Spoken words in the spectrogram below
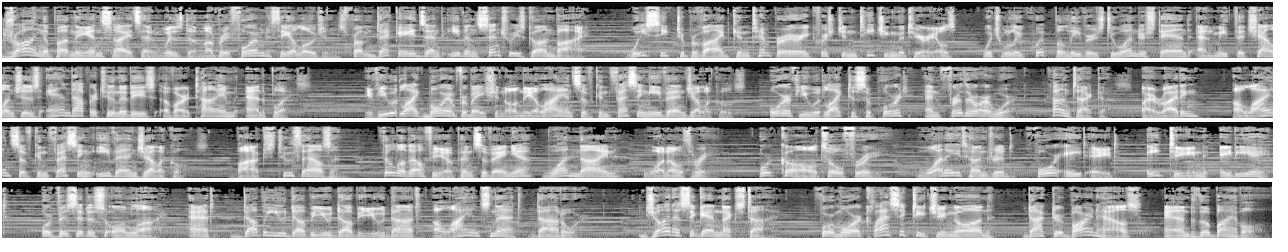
Drawing upon the insights and wisdom of Reformed theologians from decades and even centuries gone by, we seek to provide contemporary Christian teaching materials which will equip believers to understand and meet the challenges and opportunities of our time and place. If you would like more information on the Alliance of Confessing Evangelicals, or if you would like to support and further our work, contact us by writing Alliance of Confessing Evangelicals, Box 2000, Philadelphia, Pennsylvania 19103, or call toll free 1 800 488 1888 or visit us online at www.alliancenet.org. Join us again next time for more classic teaching on Dr. Barnhouse and the Bible.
